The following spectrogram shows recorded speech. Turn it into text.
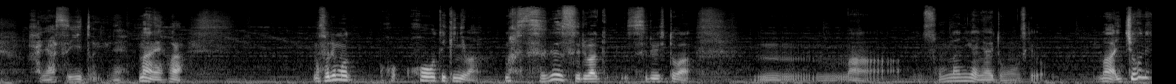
早すぎというね。まあねほら、まあ、それも法的には、まあ、すぐするわけする人はうんまあそんなにはいないと思うんですけど。まあ一応ね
